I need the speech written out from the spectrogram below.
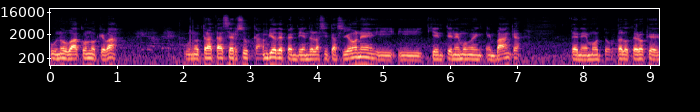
uno va con lo que va. Uno trata de hacer sus cambios dependiendo de las situaciones y, quién tenemos en, banca. Tenemos dos peloteros que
